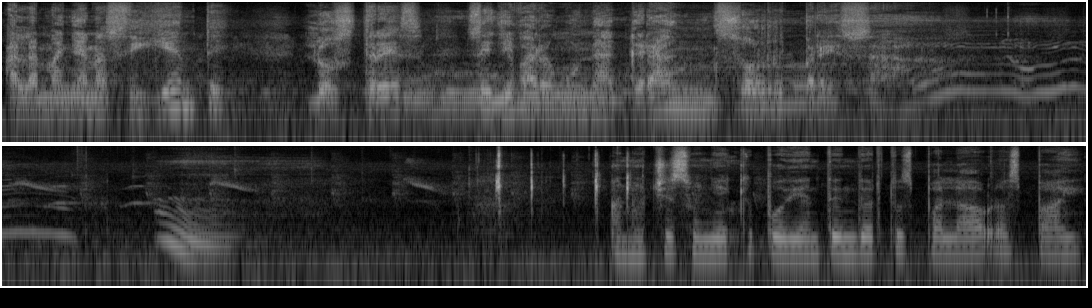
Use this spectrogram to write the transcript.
A la mañana siguiente, los tres se llevaron una gran sorpresa. Anoche soñé que podía entender tus palabras, Pai.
